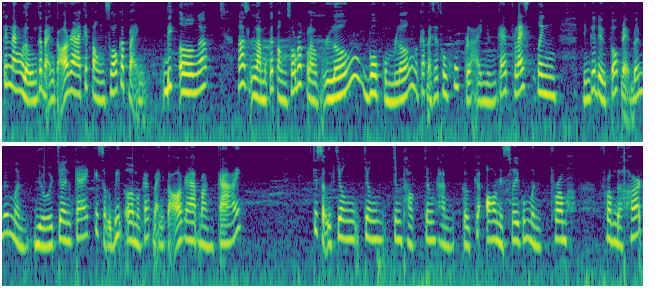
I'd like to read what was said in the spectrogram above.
cái năng lượng các bạn tỏ ra cái tần số các bạn biết ơn á nó là một cái tần số rất là lớn, vô cùng lớn và các bạn sẽ thu hút lại những cái blessing những cái điều tốt đẹp đến với mình dựa trên cái cái sự biết ơn mà các bạn tỏ ra bằng cái cái sự chân chân chân thật, chân thành từ cái honestly của mình from from the heart.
